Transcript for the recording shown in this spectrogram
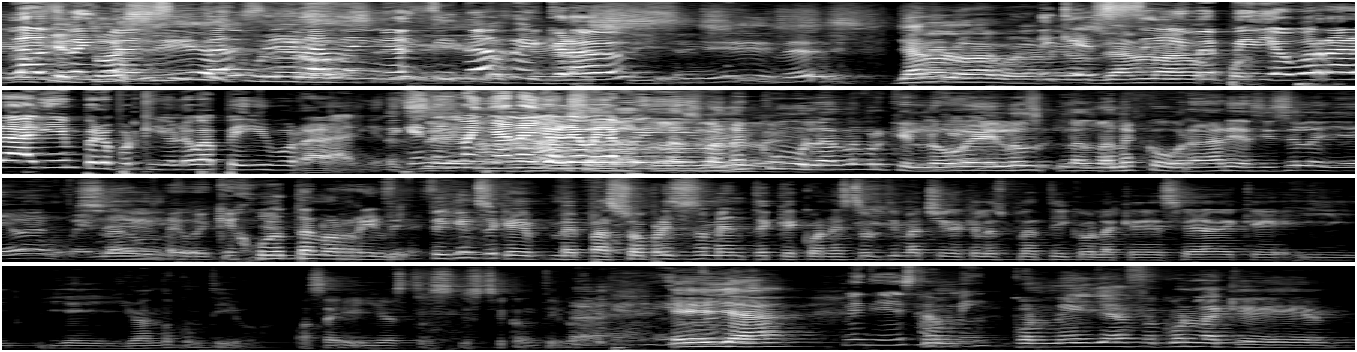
lo Las que tú hacías, sí, las vengancitas lo de hacía. Sí, ¿ves? Ya no lo hago, eh, De amigos. que ya no sí, lo hago. me por- pidió borrar a alguien, pero porque yo le voy a pedir borrar a alguien. De que Sí, entonces mañana yo le sea, voy a la- pedir. Las van acumulando porque luego los- las van a cobrar y así se la llevan, güey. Sí. No, hombre, güey, qué juego tan horrible. Fíjense que me pasó precisamente que con esta última chica que les platico, la que decía de que, y, y yo ando contigo. O sea, y yo estoy, yo estoy contigo. Ella, Me tienes a con, mí. con ella fue con la que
